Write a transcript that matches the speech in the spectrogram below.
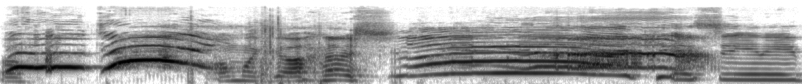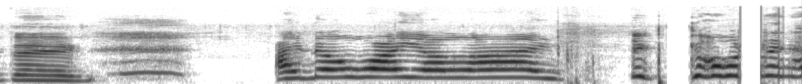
No, die! Oh my gosh. Ah, I can't see anything. I know why you're alive. The golden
